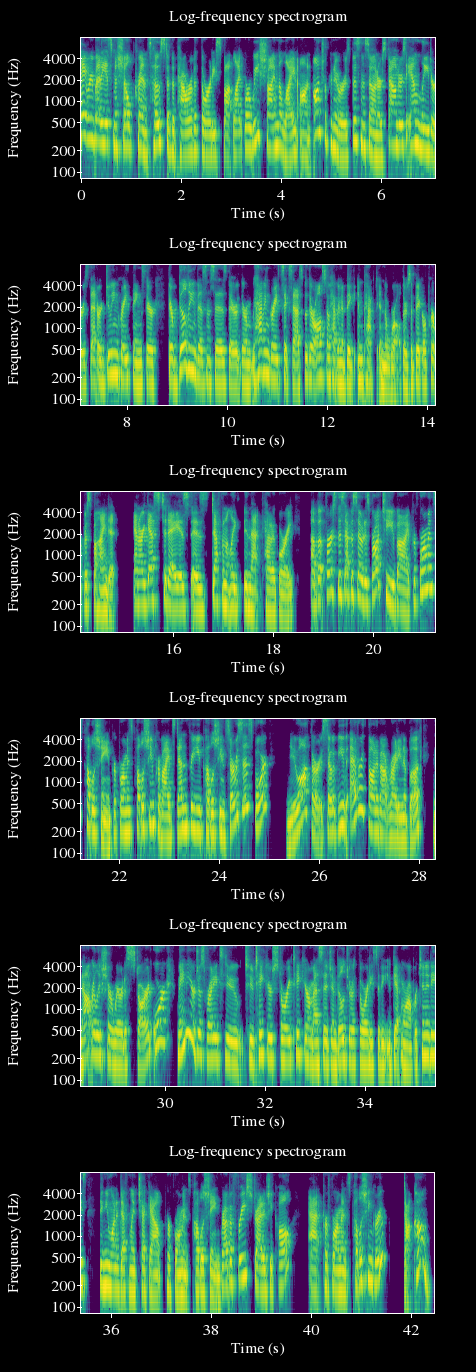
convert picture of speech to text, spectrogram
Hey, everybody, it's Michelle Prince, host of the Power of Authority Spotlight, where we shine the light on entrepreneurs, business owners, founders, and leaders that are doing great things. They're they're building businesses, they're they're having great success, but they're also having a big impact in the world. There's a bigger purpose behind it. And our guest today is is definitely in that category. Uh, but first, this episode is brought to you by Performance Publishing. Performance Publishing provides done for you publishing services for new authors. So if you've ever thought about writing a book, not really sure where to start, or maybe you're just ready to, to take your story, take your message, and build your authority so that you get more opportunities, then you want to definitely check out Performance Publishing. Grab a free strategy call at performancepublishinggroup.com.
